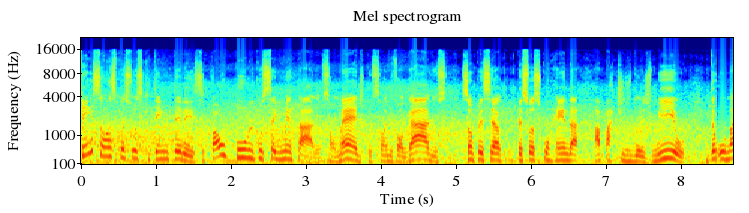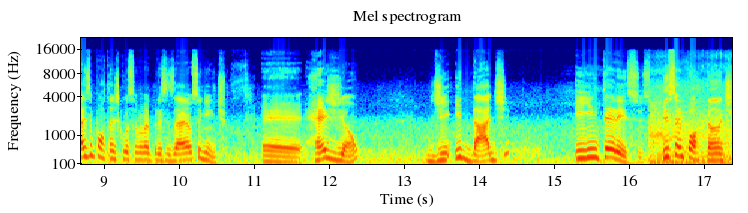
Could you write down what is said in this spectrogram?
quem são as pessoas que têm interesse? Qual o público segmentado? São médicos, são advogados, são pessoas com renda a partir de 2 mil? Então, o mais importante que você vai precisar é o seguinte: é região, de idade e interesses. Isso é importante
